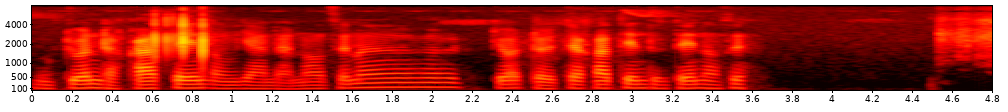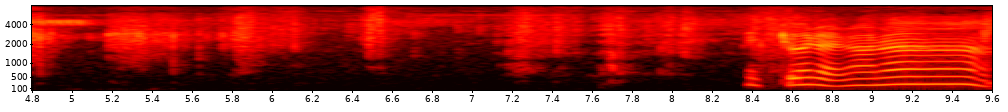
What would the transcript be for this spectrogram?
một chuôn đã cá tê trong nhà đã nó sẽ nó cho trở cho cá tê thực tế nó sẽ cái rồi nó nè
